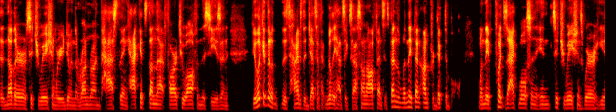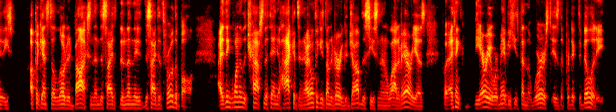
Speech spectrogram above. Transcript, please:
another situation where you're doing the run, run, pass thing. Hackett's done that far too often this season. If you look at the, the times the Jets have really had success on offense, it's been when they've been unpredictable, when they've put Zach Wilson in situations where he, he's up against a loaded box and then decides and then they decide to throw the ball. I think one of the traps Nathaniel Hackett's in, there. I don't think he's done a very good job this season in a lot of areas, but I think the area where maybe he's been the worst is the predictability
